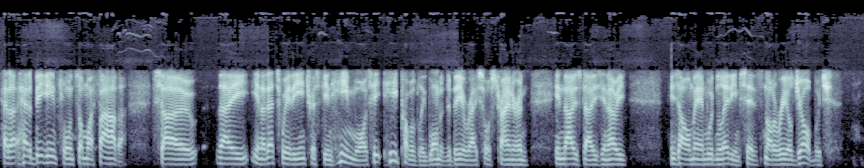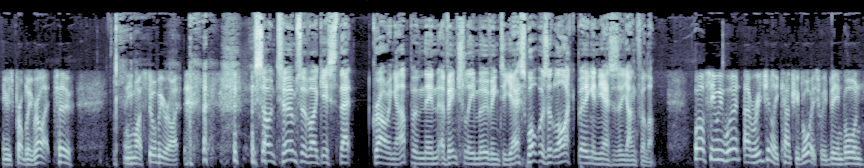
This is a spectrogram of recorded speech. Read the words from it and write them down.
had a had a big influence on my father. So they, you know, that's where the interest in him was. He he probably wanted to be a racehorse trainer, and in those days, you know, he his old man wouldn't let him. Said it's not a real job, which he was probably right too, and he might still be right. So, in terms of, I guess, that growing up and then eventually moving to Yass, what was it like being in Yass as a young fella? Well, see, we weren't originally country boys. We'd been born,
